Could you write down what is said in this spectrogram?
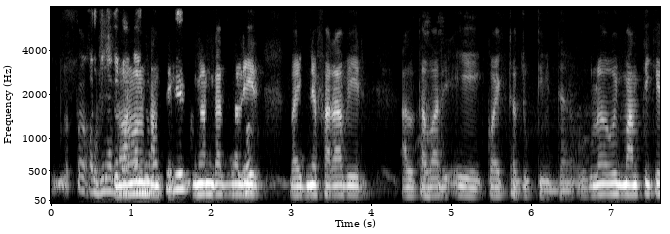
এগুলো তো কয়েকদিন আগে ঢাকা নরমাল মান্তিক। ইউনিভার্সিটির ইমাম গাজ্জালির বা ইবনে ফারাবির, আল এই কয়েকটা যুক্তিবিদ্যা। ওগুলা ওই মান্তিকে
